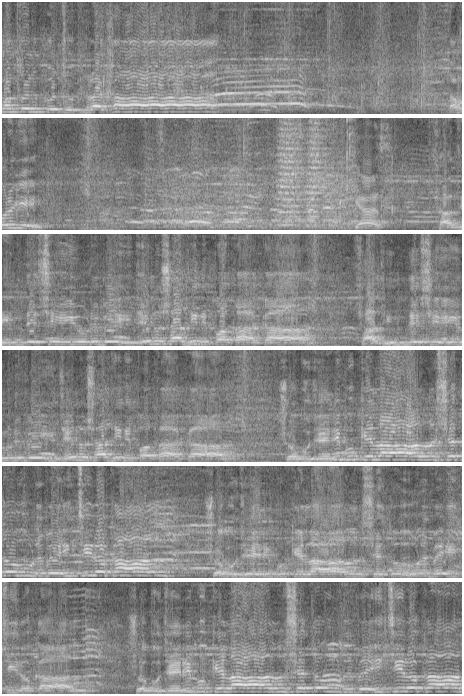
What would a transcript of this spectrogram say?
সতর্ক চোখ রাখা। তারপরে কি? স্বাধীন দেশে উড়বে যেন স্বাধীন পতাকা। স্বাধীন দেশে উড়বে যেন স্বাধীন পতাকা। সবুজের বুকে লাল, সে তো উড়বেই চিরকাল। সবুজের বুকে লাল, সে তো উড়বেই চিরকাল। সবুজের বুকে লাল, সে তো উড়বেই চিরকাল।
